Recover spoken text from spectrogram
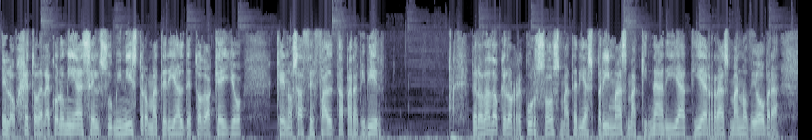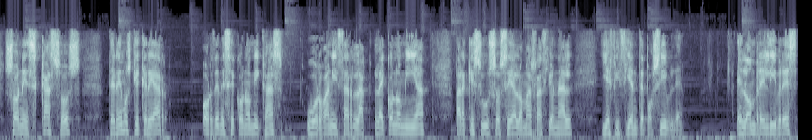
El objeto de la economía es el suministro material de todo aquello que nos hace falta para vivir. Pero dado que los recursos, materias primas, maquinaria, tierras, mano de obra, son escasos, tenemos que crear órdenes económicas u organizar la, economía para que su uso sea lo más racional y eficiente posible. El hombre libre es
